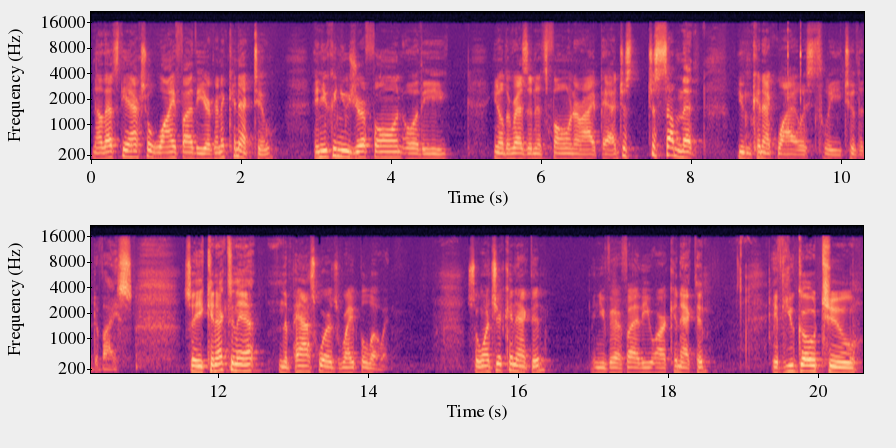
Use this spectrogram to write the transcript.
Now that's the actual Wi-Fi that you're going to connect to. And you can use your phone or the, you know, the resident's phone or iPad, just, just something that you can connect wirelessly to the device. So you connect to that, and the password's right below it. So once you're connected, and you verify that you are connected, if you go to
